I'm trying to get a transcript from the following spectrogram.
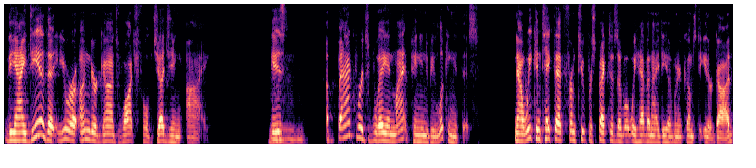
the idea that you are under God's watchful, judging eye is mm. A backwards way, in my opinion, to be looking at this. Now we can take that from two perspectives of what we have an idea of when it comes to either God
